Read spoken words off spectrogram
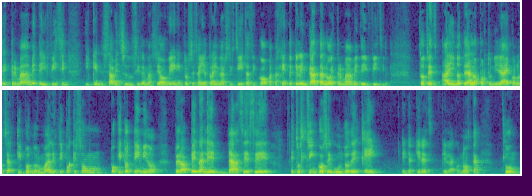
extremadamente difícil y que saben seducir demasiado bien. Entonces ahí atraen narcisistas, psicópatas, gente que le encanta lo extremadamente difícil. Entonces ahí no te das la oportunidad de conocer tipos normales, tipos que son un poquito tímidos, pero apenas le das ese, esos 5 segundos de, hey, ella quiere que la conozca, ¡pum!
